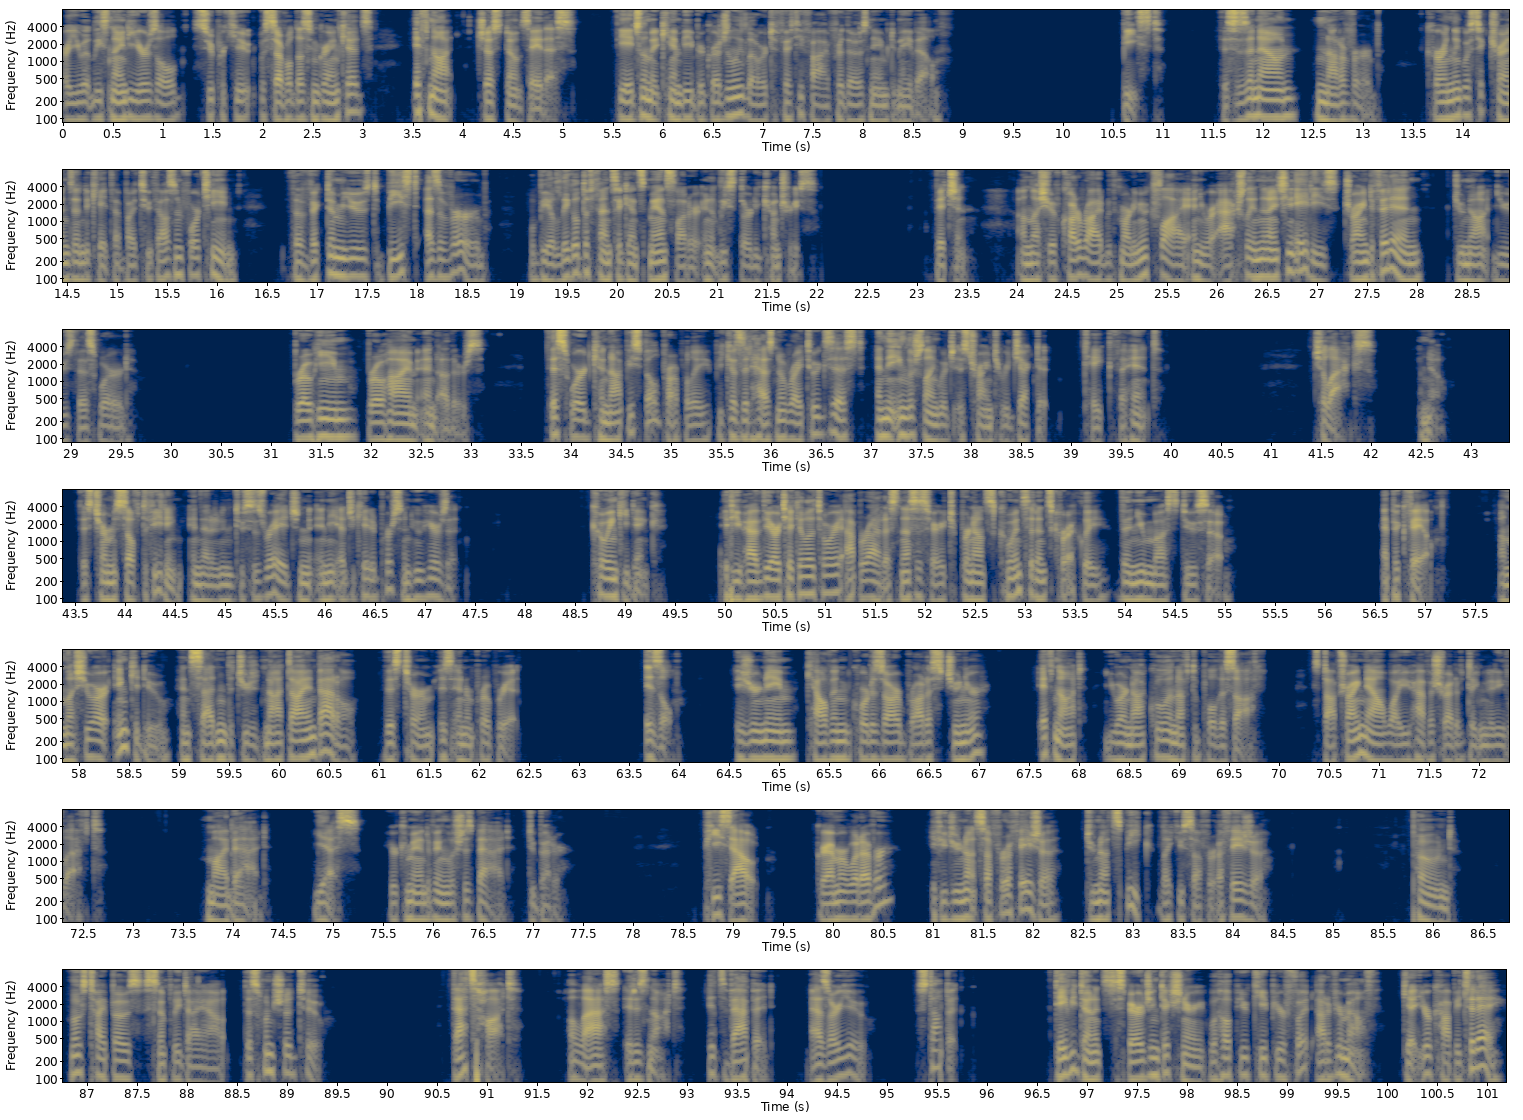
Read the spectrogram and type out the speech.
are you at least 90 years old, super cute, with several dozen grandkids? If not, just don't say this. The age limit can be begrudgingly lowered to 55 for those named Maybell. Beast. This is a noun, not a verb. Current linguistic trends indicate that by 2014, the victim used beast as a verb will be a legal defense against manslaughter in at least 30 countries. Bitchin'. Unless you have caught a ride with Marty McFly and you are actually in the 1980s trying to fit in, do not use this word. Brohim, Broheim, and others. This word cannot be spelled properly because it has no right to exist and the English language is trying to reject it. Take the hint. Chillax. No. This term is self-defeating in that it induces rage in any educated person who hears it. Coinkydink. If you have the articulatory apparatus necessary to pronounce coincidence correctly, then you must do so. Epic fail. Unless you are Enkidu and saddened that you did not die in battle, this term is inappropriate. Izzle. Is your name Calvin Cordozar Broadus Jr.? If not, you are not cool enough to pull this off. Stop trying now while you have a shred of dignity left. My bad. Yes, your command of English is bad. Do better. Peace out. Grammar whatever? If you do not suffer aphasia, do not speak like you suffer aphasia. Pwned. Most typos simply die out. This one should too. That's hot. Alas, it is not. It's vapid, as are you. Stop it. Davy Dunnett's Disparaging Dictionary will help you keep your foot out of your mouth. Get your copy today.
